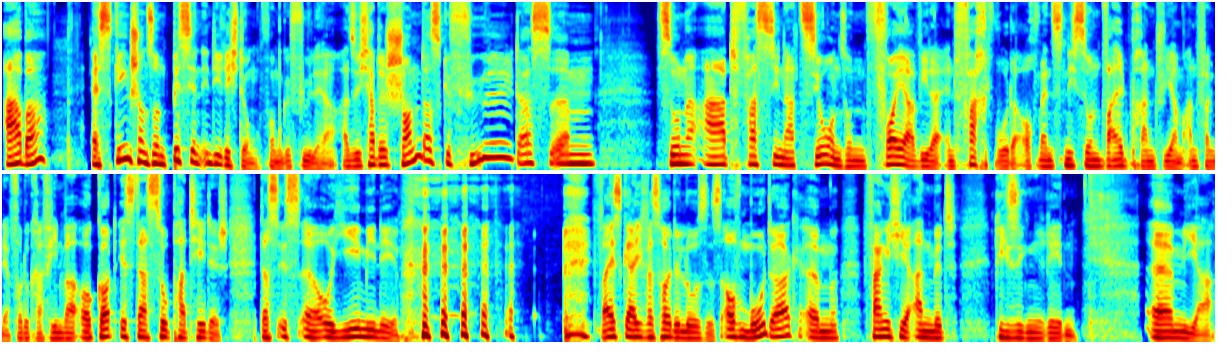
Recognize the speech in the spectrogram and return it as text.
Aber es ging schon so ein bisschen in die Richtung vom Gefühl her. Also ich hatte schon das Gefühl, dass ähm, so eine Art Faszination, so ein Feuer wieder entfacht wurde, auch wenn es nicht so ein Waldbrand wie am Anfang der Fotografien war. Oh Gott, ist das so pathetisch. Das ist, äh, oh je, mine. ich weiß gar nicht, was heute los ist. Auf Montag ähm, fange ich hier an mit riesigen Reden. Ähm, ja,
